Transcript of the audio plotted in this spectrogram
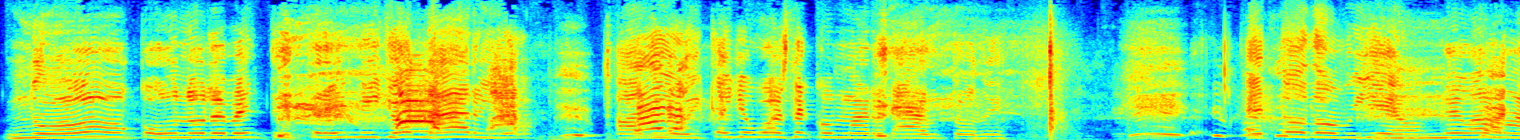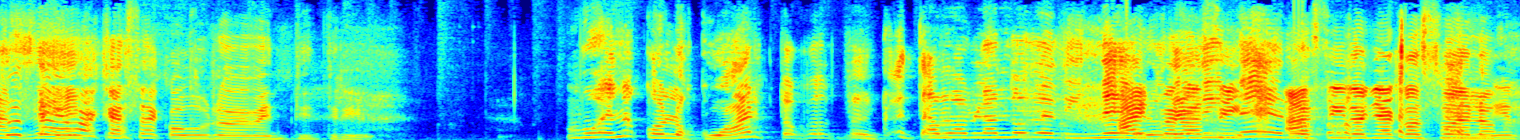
No, con uno de 23 millonarios. Adiós, ¿y qué yo voy a hacer con Marc Anthony? Es todo viejo, ¿qué ¿Para vamos qué a usted va a hacer? casar con uno de 23? Bueno, con los cuartos, estamos hablando de dinero, Ay, pero de así, dinero. así, doña Consuelo, Ay,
